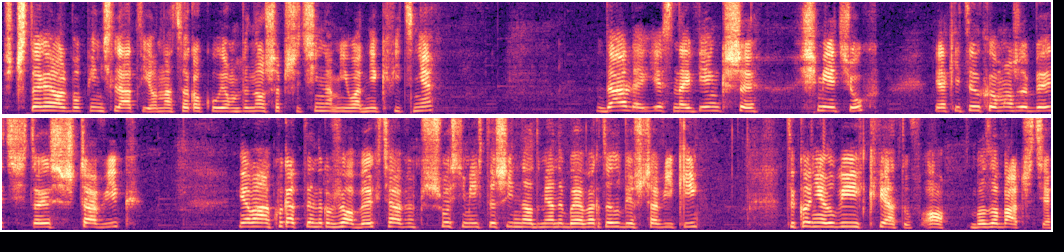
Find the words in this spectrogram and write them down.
z 4 albo 5 lat i ona co roku ją wynoszę, przycinam i ładnie kwitnie. Dalej jest największy śmieciuch, jaki tylko może być. To jest szczawik. Ja mam akurat ten różowy. Chciałabym w przyszłości mieć też inne odmiany, bo ja bardzo lubię szczawiki. Tylko nie lubię ich kwiatów. O, bo zobaczcie.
